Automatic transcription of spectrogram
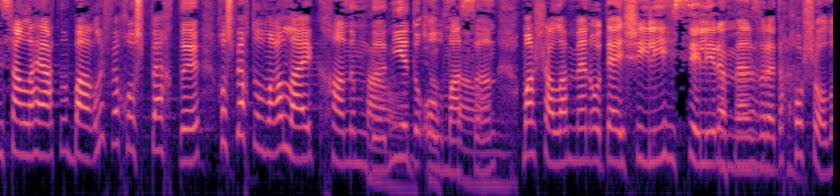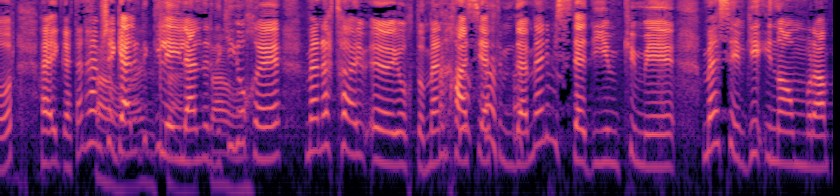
insanla həyatını bağlayıb və xoşbəxtdir. Xoşbəxt olmağa layiq xanımdır. olun, Niyə də olmasın? Maşallah mən o dəyişikliyi hiss eləyirəm mənzurədə. Xoş olur. Həqiqətən həmişə gəlirdi gileylənirdi ki, yox e, mənə tay e, yoxdur. Mənim xasiyyətimdə, mənim istədiyim kimi, mən sevgiyə inanmıram.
